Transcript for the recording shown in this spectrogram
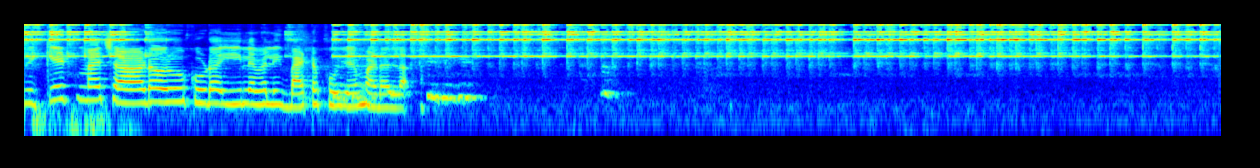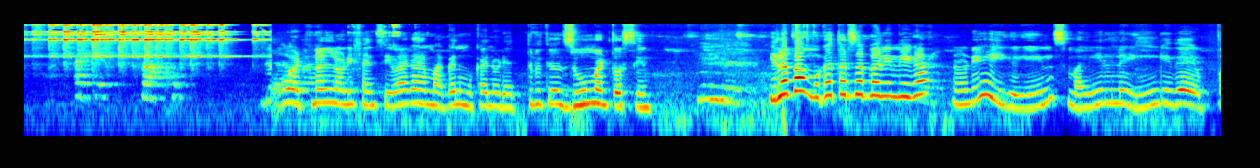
ಕ್ರಿಕೆಟ್ ಮ್ಯಾಚ್ ಆಡೋರು ಕೂಡ ಈ ಲೆವೆಲಿಗೆ ಬ್ಯಾಟ ಪೂಜೆ ಮಾಡಲ್ಲ. ಒಟ್ನಲ್ಲಿ ನೋಡಿ ಫ್ರೆಂಡ್ಸ್ ಇವಾಗ ಮಗನ ಮುಖ ನೋಡಿ ಹತ್ರ ಝೂಮ್ ಮಾಡಿ ತೋರಿಸ್ತೀನಿ. ಇಲ್ಲಪ್ಪ, ಮುಖ ತೋರ್ಸಪ್ಪ ಈಗ. ನೋಡಿ, ಈಗ ಏನು ಸ್ಮೈಲ್ ಹಿಂಗಿದೆ ಅಪ್ಪ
